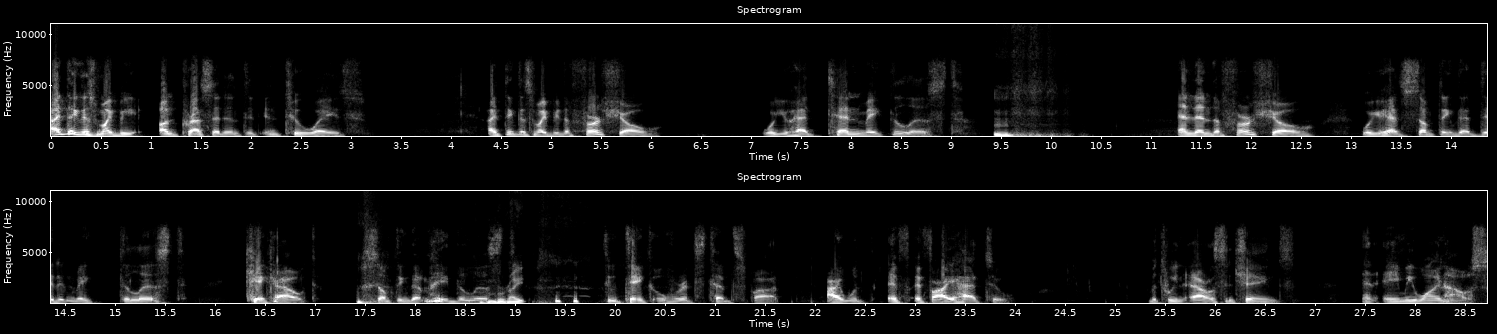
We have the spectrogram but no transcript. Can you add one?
I think this might be unprecedented in two ways. I think this might be the first show where you had 10 make the list, Mm. and then the first show where you had something that didn't make the list kick out something that made the list right? to take over its 10th spot. I would, if if I had to, between Alice in Chains and Amy Winehouse,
